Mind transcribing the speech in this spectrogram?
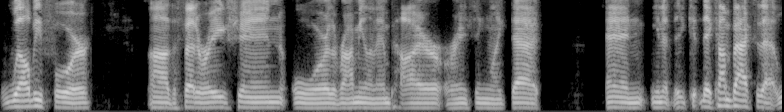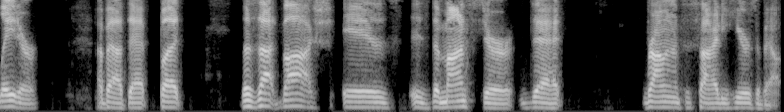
well before uh, the Federation or the Romulan Empire or anything like that. And you know they they come back to that later about that, but the Zhat Vash is is the monster that Romulan society hears about.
